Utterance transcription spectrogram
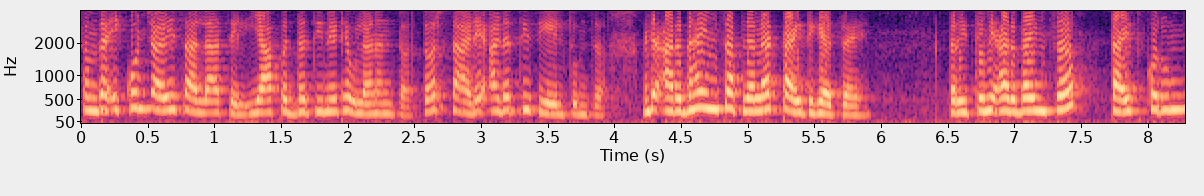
समजा एकोणचाळीस आला असेल या पद्धतीने ठेवल्यानंतर तर साडे अडतीस येईल तुमचं. म्हणजे अर्धा इंच आपल्याला टाईट घ्यायचं आहे. तर इथे मी अर्धा इंच टाईट करून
